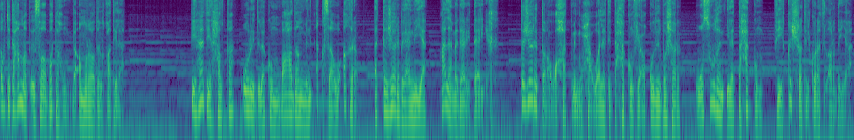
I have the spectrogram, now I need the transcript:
أو تتعمد إصابتهم بأمراض قاتلة. في هذه الحلقة أورد لكم بعضا من أقسى وأغرب التجارب العلمية على مدار التاريخ. تجارب تراوحت من محاولة التحكم في عقول البشر وصولا إلى التحكم في قشرة الكرة الأرضية.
